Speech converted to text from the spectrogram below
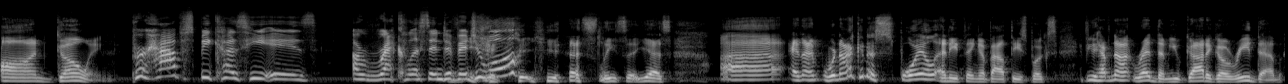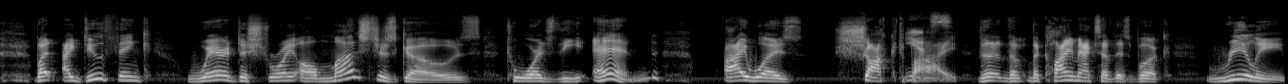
on going. Perhaps because he is a reckless individual. yes, Lisa. Yes. Uh, and I'm, we're not going to spoil anything about these books. If you have not read them, you got to go read them. But I do think where Destroy All Monsters goes towards the end, I was shocked Yes. by the, the the climax of this book. Really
